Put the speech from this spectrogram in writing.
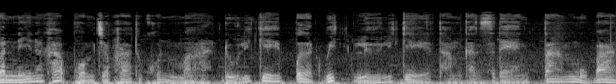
วันนี้นะครับผมจะพาทุกคนมาดูลิเกเปิดวิก หรือลิเกทำการแสดงตามหมู่บ้าน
